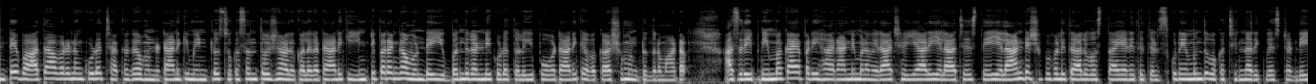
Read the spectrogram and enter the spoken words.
అంటే వాతావరణం కూడా చక్కగా ఉండటానికి మీ ఇంట్లో సుఖ సంతోషాలు కలగటానికి ఇంటి పరంగా ఉండే ఇబ్బందులన్నీ కూడా తొలగిపోవటానికి అవకాశం ఉంటుంది అనమాట అసలు ఈ నిమ్మకాయ పరిహారాన్ని మనం ఎలా చేయాలి ఎలా చేస్తే ఎలాంటి శుభ ఫలితాలు వస్తాయని తెలుసుకునే ముందు ఒక చిన్న రిక్వెస్ట్ అండి.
